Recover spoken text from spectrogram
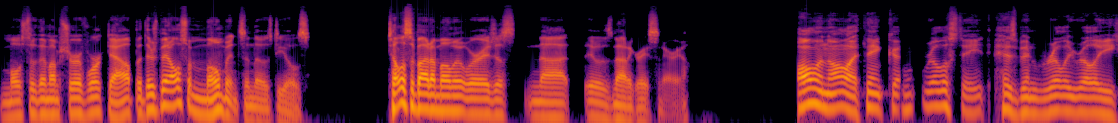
Most of them I'm sure have worked out, but there's been also moments in those deals. Tell us about a moment where it just not it was not a great scenario. All in all, I think uh, real estate has been really really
